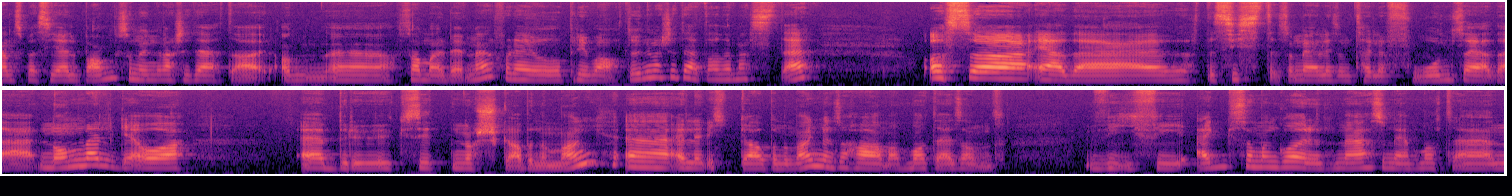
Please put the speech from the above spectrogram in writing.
en spesiell bank som universitetet har eh, samarbeid med, for det er jo private universiteter det meste. Og så er det det siste, som er liksom telefon, så er det Noen velger å eh, bruke sitt norske abonnement, eh, eller ikke abonnement, men så har man på en måte et sånt wifi-egg som man går rundt med, som er på en måte en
